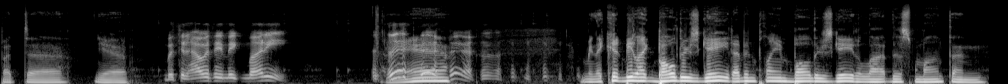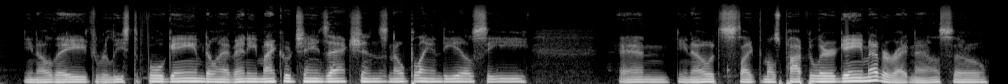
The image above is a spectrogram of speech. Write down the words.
But uh, yeah, But then how would they make money? Yeah. I mean, they could be like Baldur's Gate. I've been playing Baldur's Gate a lot this month, and you know they released a full game, don't have any microtransactions, no playing DLC, and you know it's like the most popular game ever right now. So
